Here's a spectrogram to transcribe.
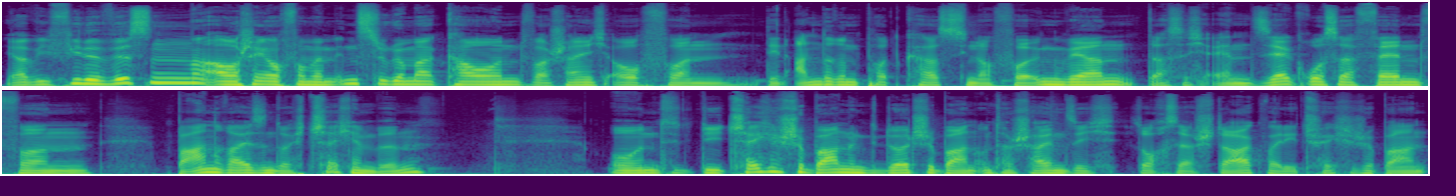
Ja, wie viele wissen, wahrscheinlich auch von meinem Instagram-Account, wahrscheinlich auch von den anderen Podcasts, die noch folgen werden, dass ich ein sehr großer Fan von Bahnreisen durch Tschechien bin. Und die tschechische Bahn und die deutsche Bahn unterscheiden sich doch sehr stark, weil die tschechische Bahn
